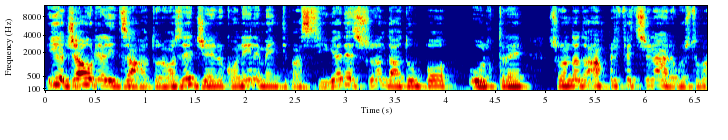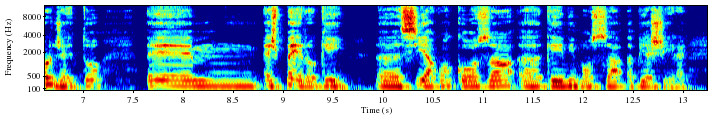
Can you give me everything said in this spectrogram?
Io già ho realizzato una cosa del genere con elementi passivi, adesso sono andato un po' oltre, sono andato a perfezionare questo progetto ehm, e spero che eh, sia qualcosa eh, che vi possa piacere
